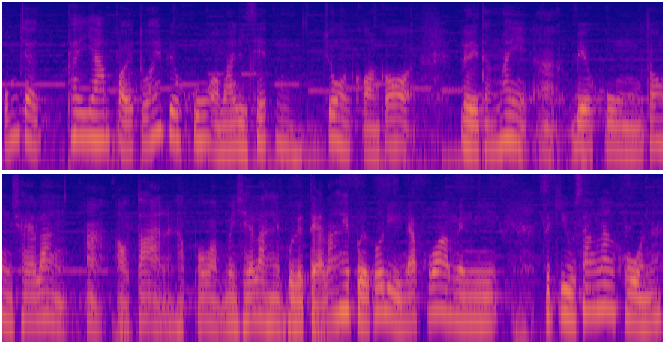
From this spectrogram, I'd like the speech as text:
ผมจะพยายามปล่อยตัวให้เบลคุงออกมารีเซ็ตช่วงก่อนก็เลยทำให้เบลคุงต้องใช้ร่างอ่าอัลต้านะครับ เพราะว่าไม่ใช้ร่างไฮเปอร์แต่ร่างไฮเปอร์ก็ดีนะ เพราะว่ามันมีสกิลสร้างร่างโคลนนะ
